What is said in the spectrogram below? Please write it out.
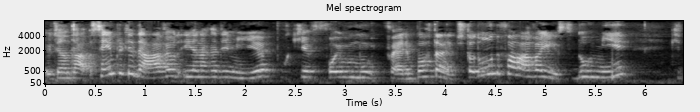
eu tentava, sempre que dava, eu ia na academia, porque foi muito, era importante. Todo mundo falava isso, dormir que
